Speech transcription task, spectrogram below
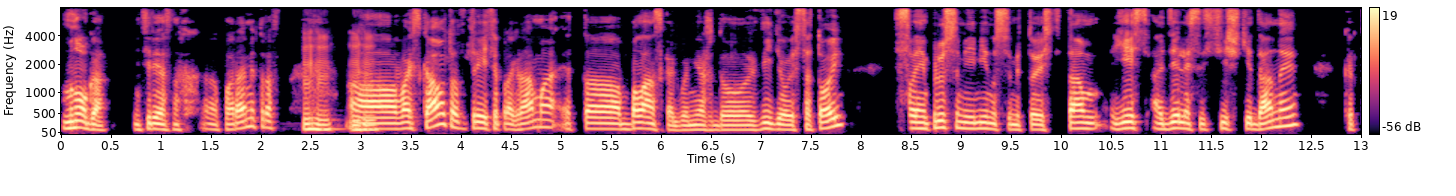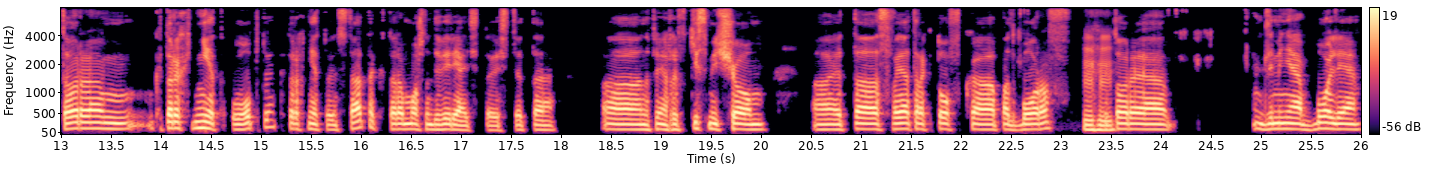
много интересных, э, параметров. мгм, мгм, А, Wisecout- это третья программа. Это баланс как бы между видео и статой со своими плюсами и минусами. То есть там есть отдельные статистические данные, которым которых нет у Opты, которых нет у Инстата, которым можно доверять. То есть это, а, например, рывки с мячом, а, это своя трактовка подборов, мгм. которая для меня более,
